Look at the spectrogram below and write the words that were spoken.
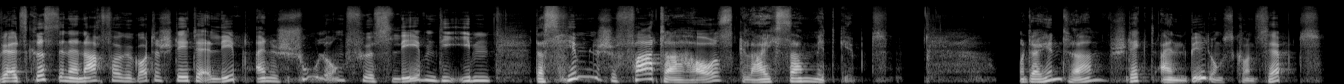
Wer als Christ in der Nachfolge Gottes steht, der erlebt eine Schulung fürs Leben, die ihm das himmlische Vaterhaus gleichsam mitgibt. Und dahinter steckt ein Bildungskonzept,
